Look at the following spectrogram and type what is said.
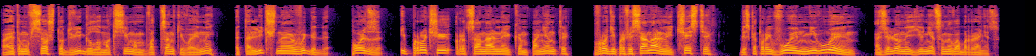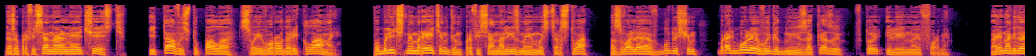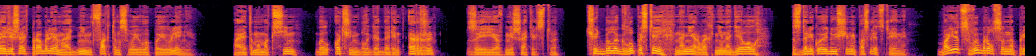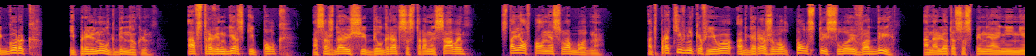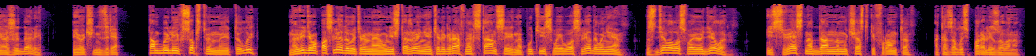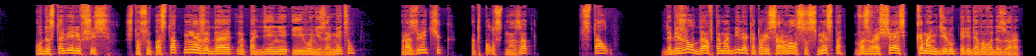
Поэтому все, что двигало Максимом в оценке войны, это личная выгода, польза и прочие рациональные компоненты, вроде профессиональной чести, без которой воин не воин, а зеленый юнец и новобранец. Даже профессиональная честь, и та выступала своего рода рекламой, публичным рейтингом профессионализма и мастерства, позволяя в будущем брать более выгодные заказы в той или иной форме. А иногда и решать проблемы одним фактом своего появления. Поэтому Максим был очень благодарен Эржи за ее вмешательство. Чуть было глупостей на нервах не наделал с далеко идущими последствиями. Боец выбрался на пригорок, и прильнул к биноклю. Австро-венгерский полк, осаждающий Белград со стороны Савы, стоял вполне свободно. От противников его отгораживал толстый слой воды, а налета со спины они не ожидали. И очень зря. Там были их собственные тылы, но, видимо, последовательное уничтожение телеграфных станций на пути своего следования сделало свое дело, и связь на данном участке фронта оказалась парализована. Удостоверившись, что супостат не ожидает нападения и его не заметил, разведчик отполз назад, встал, добежал до автомобиля, который сорвался с места, возвращаясь к командиру передового дозора.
